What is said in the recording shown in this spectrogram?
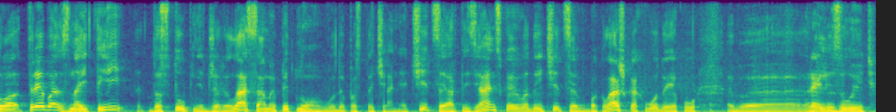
то треба знайти доступні джерела саме питного водопостачання. Чи це артезіанської води, чи це в баклажках воду, яку е, реалізують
